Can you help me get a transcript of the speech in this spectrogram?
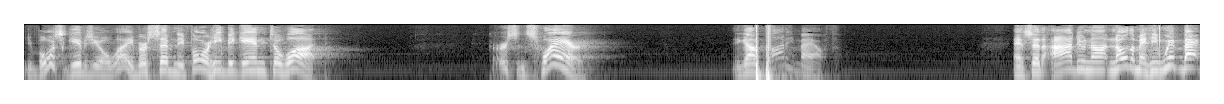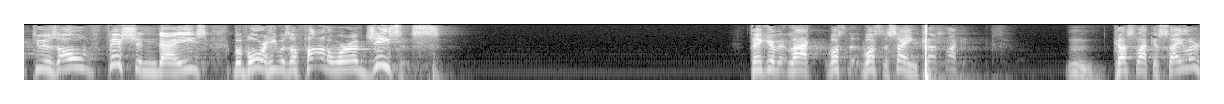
Your voice gives you away. Verse 74, he began to what? Curse and swear. He got a potty mouth and said, I do not know the man. He went back to his old fishing days before he was a follower of Jesus. Think of it like what's the, what's the saying? Cuss like, mm, cuss like a sailor.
